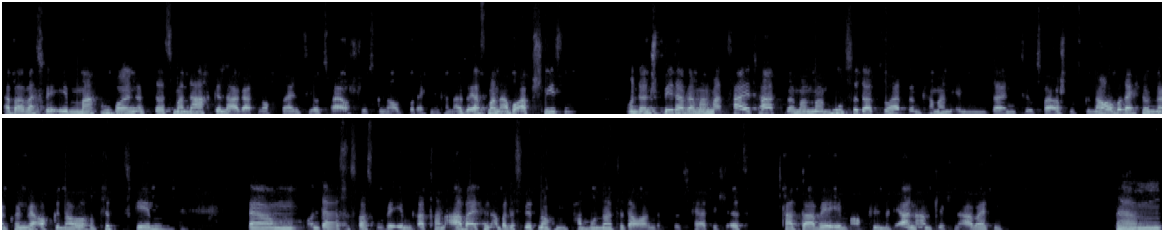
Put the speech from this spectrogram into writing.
Aber was wir eben machen wollen, ist, dass man nachgelagert noch seinen CO2-Ausstoß genau berechnen kann. Also erstmal ein Abo abschließen und dann später, wenn man mal Zeit hat, wenn man mal Muße dazu hat, dann kann man eben seinen CO2-Ausstoß genau berechnen und dann können wir auch genauere Tipps geben. Ähm, und das ist was, wo wir eben gerade dran arbeiten, aber das wird noch ein paar Monate dauern, bis das fertig ist. Gerade da wir eben auch viel mit Ehrenamtlichen arbeiten. Ähm,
